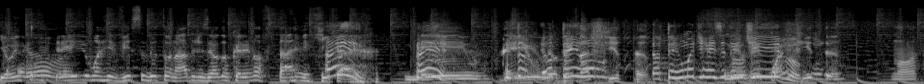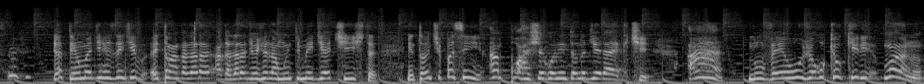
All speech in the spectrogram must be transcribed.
E eu encontrei uma revista detonada de Zelda Ocarina of Time aqui, Aí, cara. Aí. Meu Então, Deus. eu Eu tenho na fita. eu tenho uma de Resident Evil. fita. Nossa. Já tem uma de Resident Evil. Então a galera, a galera de hoje ela é muito imediatista. Então, tipo assim, ah, porra, chegou o Nintendo Direct. Ah, não veio o jogo que eu queria. Mano,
